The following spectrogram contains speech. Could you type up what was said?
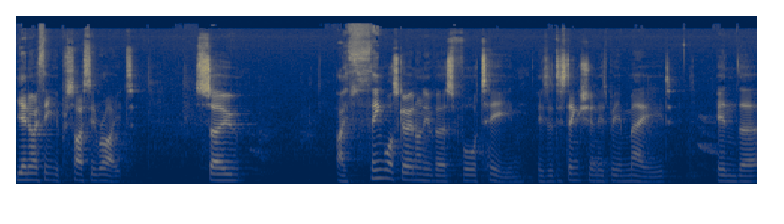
Yeah, no, I think you're precisely right. So, I think what's going on in verse 14 is a distinction is being made in that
